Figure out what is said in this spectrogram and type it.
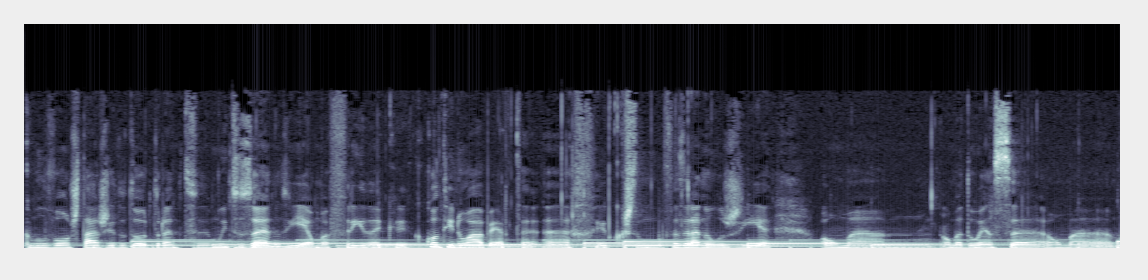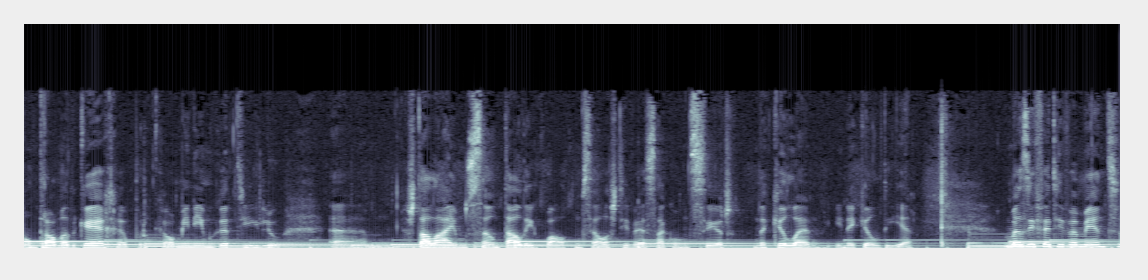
que me levou a um estágio de dor durante muitos anos e é uma ferida que, continua aberta. Uh, eu costumo fazer a analogia a uma, a uma doença, a, uma, a um trauma de guerra, porque ao mínimo gatilho está lá a emoção tal e qual como se ela estivesse a acontecer naquele ano e naquele dia. Mas efetivamente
